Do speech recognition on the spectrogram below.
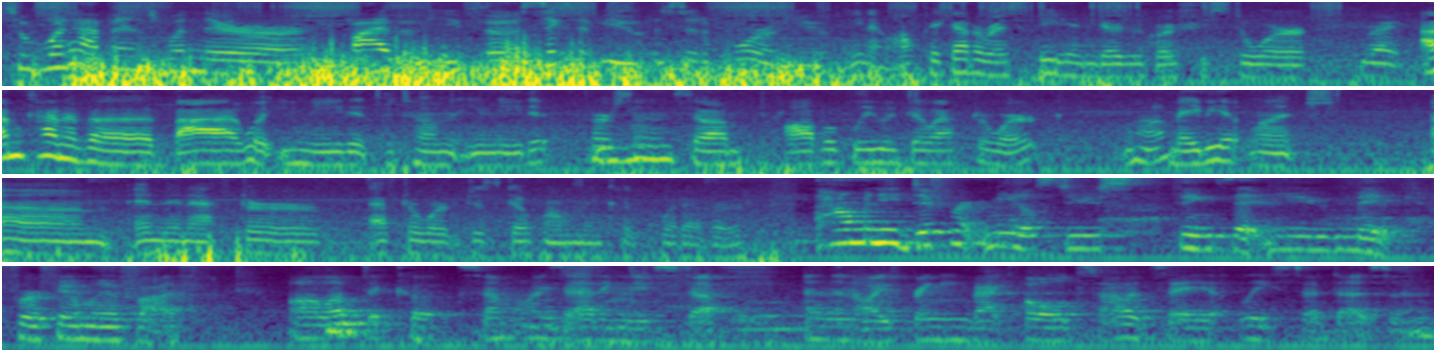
So, what happens when there are five of you, uh, six of you instead of four of you? You know, I'll pick out a recipe and go to the grocery store. Right. I'm kind of a buy what you need at the time that you need it person, so I probably would go after work, Uh-huh. maybe at lunch, um, and then after after work just go home and cook whatever. How many different meals do you think that you make for a family of five? Well, I love to cook, so I'm always adding new stuff and then always bringing back old. So I would say at least a dozen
